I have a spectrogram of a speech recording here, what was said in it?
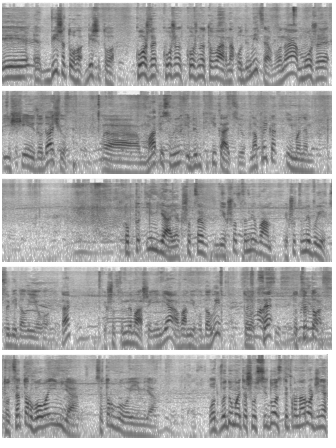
І е, більше того, більше того, кожна, кожна, кожна товарна одиниця вона може і ще й додачу е, мати свою ідентифікацію, наприклад, іменем. Тобто ім'я, якщо це, якщо це не вам, якщо це не ви собі дали його, так? Якщо це не ваше ім'я, а вам його дали, то це, то це, то, то це торгове ім'я. Це торгове ім'я. От ви думаєте, що свідоцтво про народження,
